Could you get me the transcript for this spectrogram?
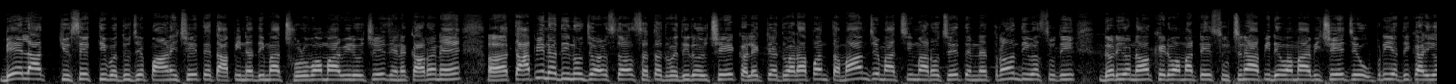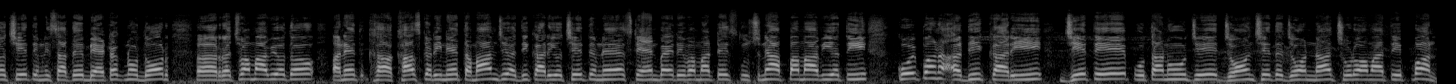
બે લાખ ક્યુસેકથી વધુ જે પાણી છે તે તાપી નદીમાં છોડવામાં આવી રહ્યું છે, જેને કારણે તાપી નદીનું જળસ્તર સતત વધી રહ્યું છે. કલેક્ટર દ્વારા પણ તમામ જે માછીમારો છે તેમને ત્રણ દિવસ સુધી દરિયો ન ખેડવા માટે સૂચના આપી દેવામાં આવી છે. જે ઉપરી અધિકારીઓ છે તેમની સાથે બેઠકનો દોર રચવામાં આવ્યો હતો અને ખાસ કરીને તમામ જે અધિકારીઓ છે તેમને સ્ટેન્ડ બાય રહેવા માટે સૂચના આપવામાં આવી હતી. કોઈ પણ અધિકારી જે તે પોતાનું જે ઝોન છે તે ઝોન ન છોડવા માટે પણ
